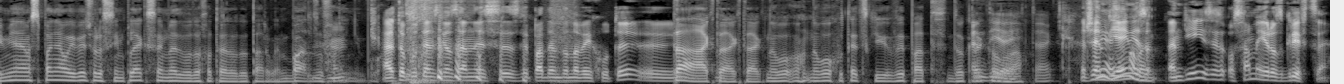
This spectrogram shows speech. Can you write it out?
i miałem wspaniały wieczór z Simplexem, ledwo do hotelu dotarłem. Bardzo Mhm. fajnie było. Ale to był ten związany z, z wypadem do Nowej Huty? Y, Tak, tak, tak. Nowo, nowochutecki wypad do Krakowa. NDA, tak. Znaczy Nie, MDA, nie jest, mamy. MDA jest o samej rozgrywce,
